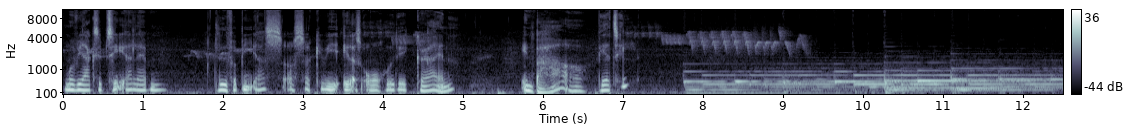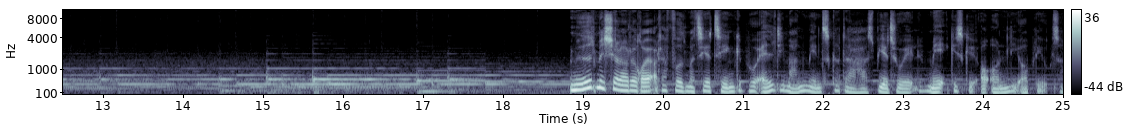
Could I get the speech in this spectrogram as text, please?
Må vi acceptere at lade dem glide forbi os, og så kan vi ellers overhovedet ikke gøre andet end bare at være til. Mødet med Charlotte Rørt har fået mig til at tænke på alle de mange mennesker, der har spirituelle, magiske og åndelige oplevelser.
